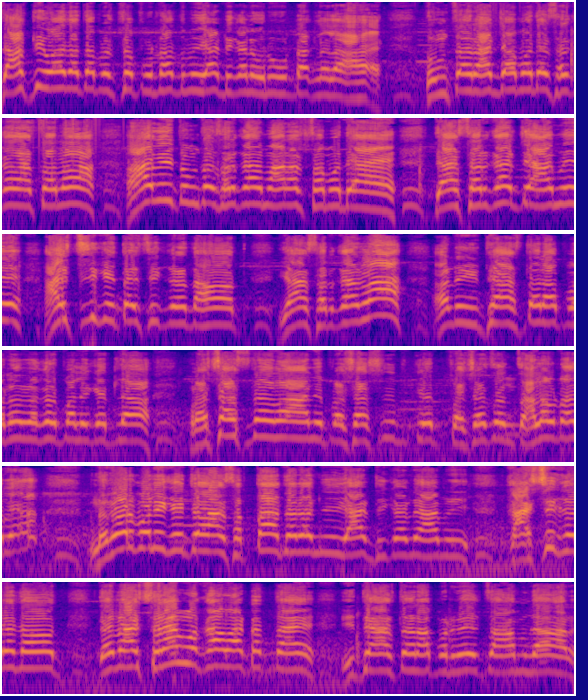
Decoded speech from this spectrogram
जातीवादाचा प्रश्न पुन्हा तुम्ही या ठिकाणी उरून टाकलेला आहे. तुमचं राज्यामध्ये सरकार असताना आजही तुमचं सरकार महाराष्ट्रामध्ये आहे. त्या सरकारची आम्ही ऐशी की करत आहोत. या सरकारला आणि इथे असणाऱ्या पुणे नगरपालिकेतल्या प्रशासनाला आणि प्रशासन प्रशासन चालवणाऱ्या नगरपालिकेच्या सत्ताधाऱ्यांनी या ठिकाणी आम्ही काशी करत आहोत. त्यांना श्रम का वाटत नाही? इथे असताना पनवेलचा आमदार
